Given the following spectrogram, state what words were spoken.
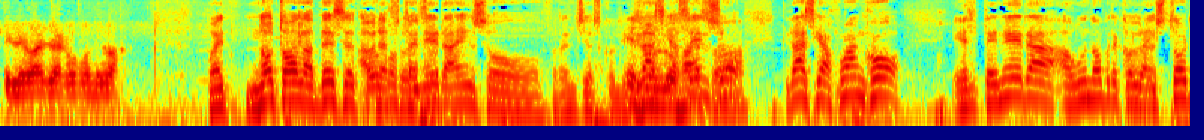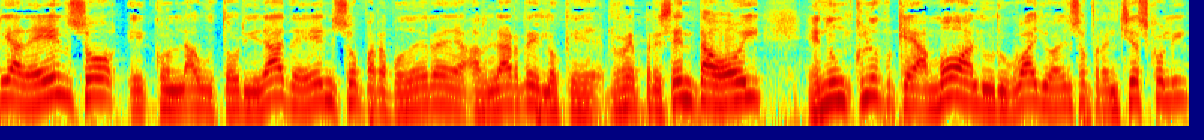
que le vaya como le va. Bueno, no todas las veces podemos Abrazo, tener Enzo. a Enzo Francesco. Gracias, lujazo, Enzo. ¿ah? Gracias, Juanjo. El tener a, a un hombre con la historia de Enzo, eh, con la autoridad de Enzo para poder eh, hablar de lo que representa hoy en un club que amó al uruguayo, a Enzo Francescoli,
